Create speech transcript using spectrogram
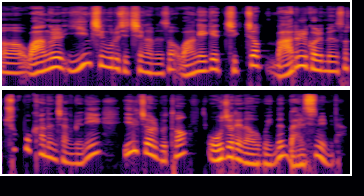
어, 왕을 2인칭으로 지칭하면서 왕에게 직접 말을 걸면서 축복하는 장면이 1절부터 5절에 나오고 있는 말씀입니다.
